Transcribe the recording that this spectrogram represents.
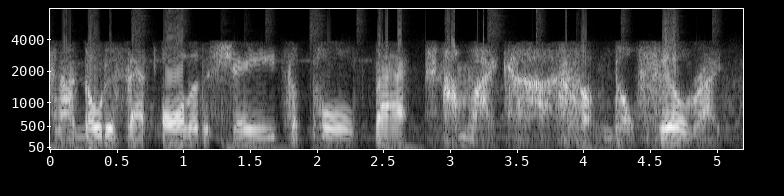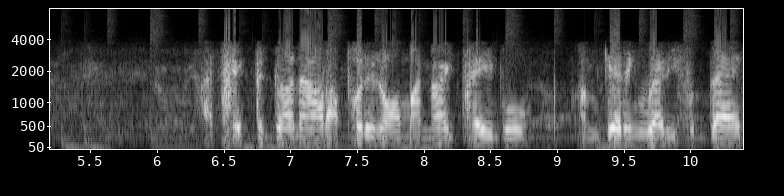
and I notice that all of the shades are pulled back. And I'm like, ah, something don't feel right. I take the gun out, I put it on my night table. I'm getting ready for bed,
